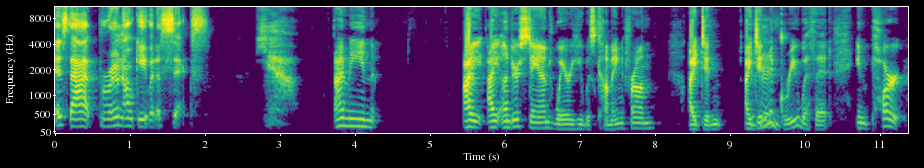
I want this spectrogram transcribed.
is that Bruno gave it a six. yeah. I mean, I I understand where he was coming from. I didn't I didn't Mhm. agree with it. In part,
